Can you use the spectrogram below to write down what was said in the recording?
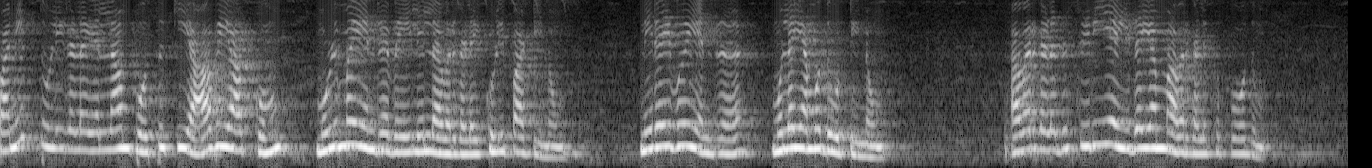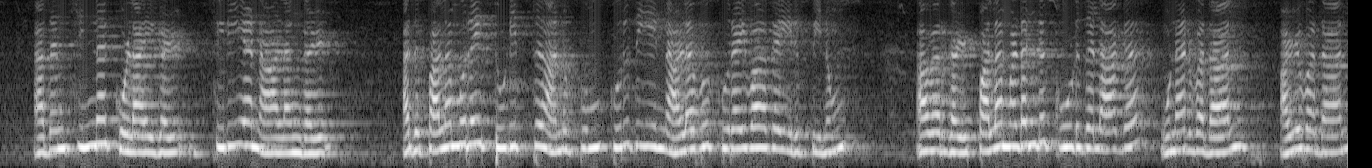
பனித்துளிகளை எல்லாம் பொசுக்கி ஆவியாக்கும் முழுமை என்ற வெயிலில் அவர்களை குளிப்பாட்டினோம். நிறைவு என்ற முலையமுதூட்டினோம். அவர்களது சிறிய இதயம் அவர்களுக்கு போதும். அதன் சின்ன குழாய்கள் சிறிய நாளங்கள் அது பலமுறை துடித்து அனுப்பும் குருதியின் அளவு குறைவாக இருப்பினும் அவர்கள் பல மடங்கு கூடுதலாக உணர்வதால் அழுவதால்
